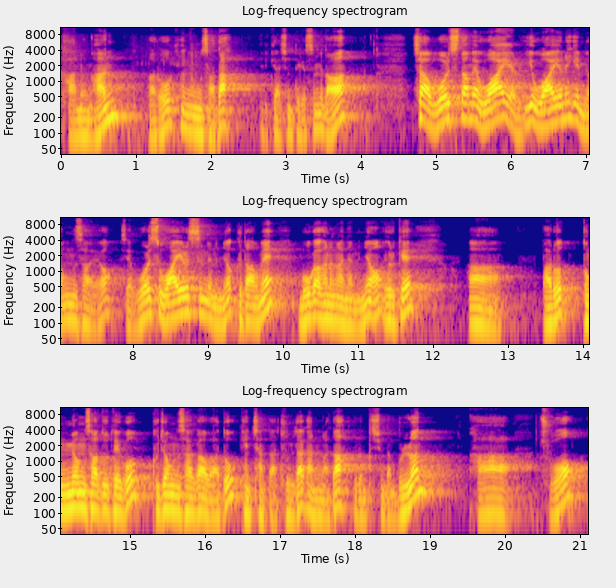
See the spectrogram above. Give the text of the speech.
가능한 바로 형용사다. 이렇게 하시면 되겠습니다. 자, 월스 다음에 while. 이 while는 이게 명사예요. 월스 while 쓰면은요. 그 다음에 뭐가 가능하냐면요. 이렇게 아, 바로 동명사도 되고 부정사가 와도 괜찮다. 둘 다 가능하다. 이런 뜻입니다. 물론 가, 주어,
